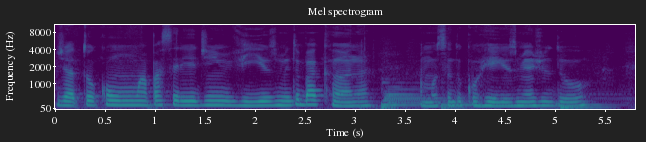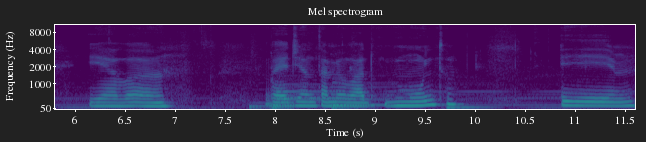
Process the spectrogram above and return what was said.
Já tô com uma parceria de envios muito bacana. A moça do Correios me ajudou e ela vai adiantar meu lado muito. E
